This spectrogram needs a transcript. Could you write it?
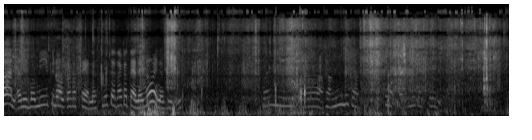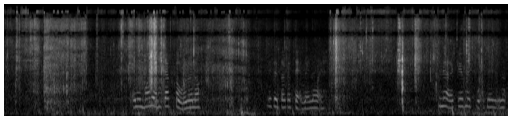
บ้านอันนี้บ่มีพี่น้องตะกะแตนนะนี่แต่ตะกะแตนน้อยๆนะบิไม่มีจ้าทางนี้นี่จะทอดไปนี่จะเต้น อันนี้บ่เห็นจักโตเลยเนาะนี่แต่ตะกะแตนน้อยๆที่เนี่ยเก็บให้ปวดในนี้เนาะ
